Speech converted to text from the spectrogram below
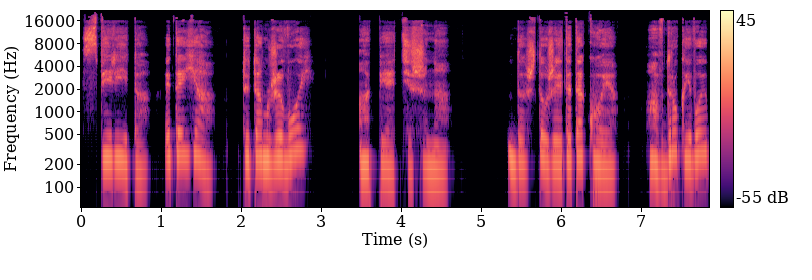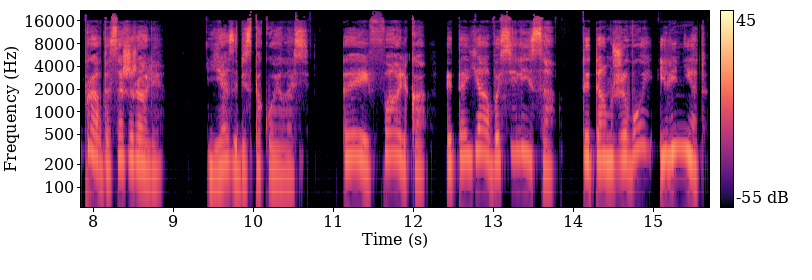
«Спирита, это я! Ты там живой?» Опять тишина. «Да что же это такое? А вдруг его и правда сожрали?» Я забеспокоилась. «Эй, Фалька, это я, Василиса! Ты там живой или нет?»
